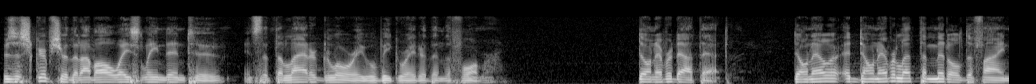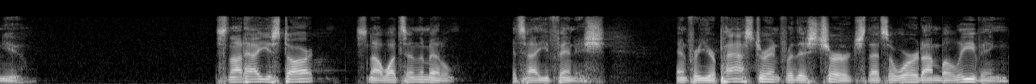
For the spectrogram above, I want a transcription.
There's a scripture that I've always leaned into. It's that the latter glory will be greater than the former. Don't ever doubt that. Don't ever, don't ever let the middle define you. It's not how you start, it's not what's in the middle, it's how you finish. And for your pastor and for this church, that's a word I'm believing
